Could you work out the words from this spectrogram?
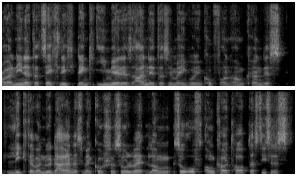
Aber Nina, tatsächlich denke ich mir das auch nicht, dass ich mir irgendwo den Kopf anhauen kann. Das liegt aber nur daran, dass ich meinen Kopf schon so weit lang, so oft angehaut habe, dass dieses,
